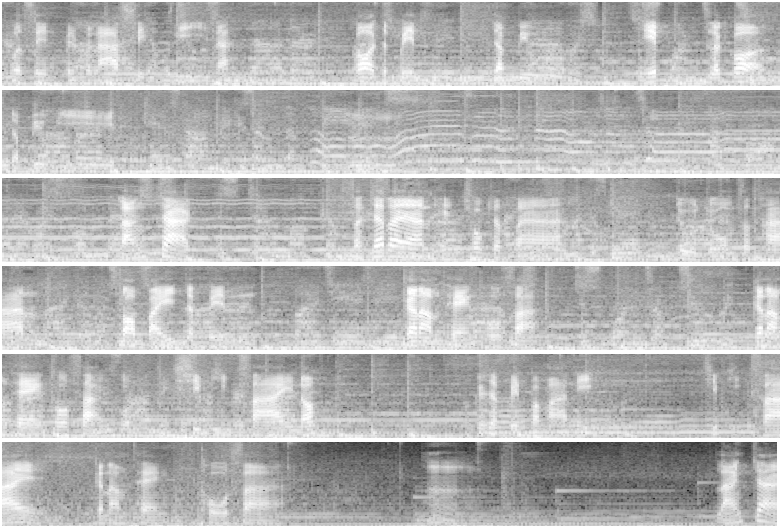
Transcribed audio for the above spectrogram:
9%เป็นเวลา 10วินะ ก็จะเป็น WF แล้วก็ WE หลังจาก สัญชาตญาณแห่งโชคชะตา จู่โจมสถาน ต่อไปจะเป็นกระหน่ำแทงโทสะกระหน่ำแทงโทสะกดชิปคลิกซ้ายเนาะมันก็จะเป็นประมาณนี้ ชิปคลิกซ้ายกระหน่ำแทงโทสะหลังจาก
